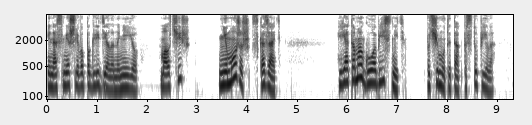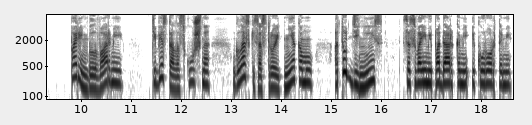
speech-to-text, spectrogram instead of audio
и насмешливо поглядела на нее. «Молчишь? Не можешь сказать?» «Я-то могу объяснить, почему ты так поступила. Парень был в армии, тебе стало скучно, глазки состроить некому, а тут Денис со своими подарками и курортами.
